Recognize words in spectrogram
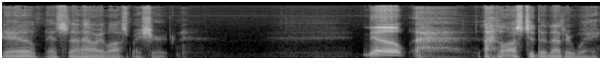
No, that's not how I lost my shirt. No, I lost it another way.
